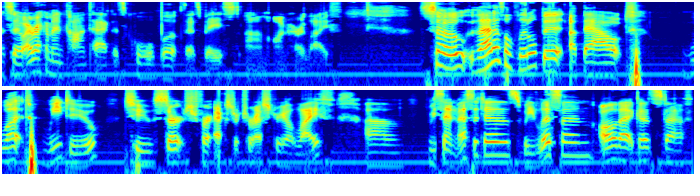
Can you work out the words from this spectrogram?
And so I recommend Contact. It's a cool book that's based um, on her life. So that is a little bit about what we do to search for extraterrestrial life. Um, we send messages, we listen, all that good stuff.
